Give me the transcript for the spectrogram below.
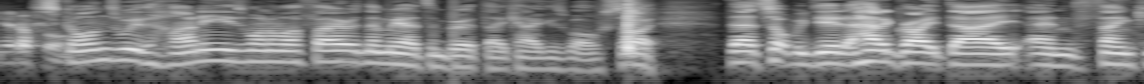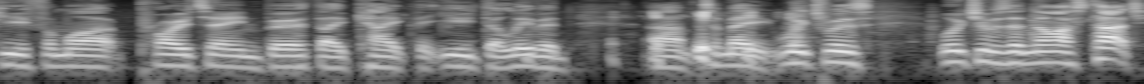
Beautiful. scones with honey is one of my favourite. Then we had some birthday cake as well. So that's what we did. I had a great day, and thank you for my protein birthday cake that you delivered um, to me, which was which was a nice touch.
